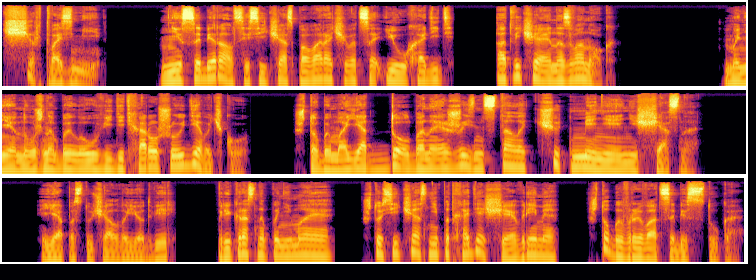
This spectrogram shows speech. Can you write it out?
черт возьми, не собирался сейчас поворачиваться и уходить, отвечая на звонок. Мне нужно было увидеть хорошую девочку, чтобы моя долбаная жизнь стала чуть менее несчастна. Я постучал в ее дверь, прекрасно понимая, что сейчас неподходящее время чтобы врываться без стука.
